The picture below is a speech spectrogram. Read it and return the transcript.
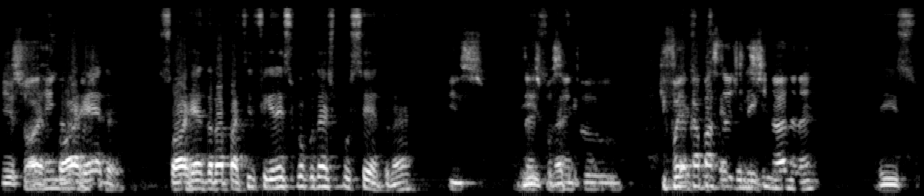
Isso, só a renda. Só a renda. Só a renda da partida, o Figueirense ficou com 10%, né? Isso, 10%, Isso, né? que foi 10 a capacidade destinada, né? Isso.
